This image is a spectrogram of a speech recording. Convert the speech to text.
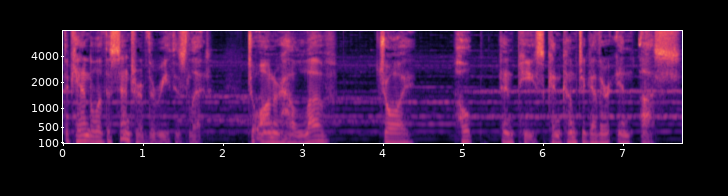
the candle at the center of the wreath is lit to honor how love, joy, hope, and peace can come together in us,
